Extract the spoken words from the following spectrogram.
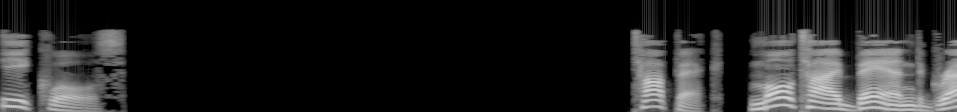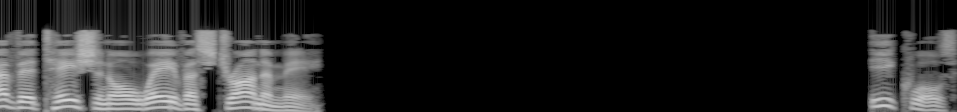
equals Topic: Multi-band gravitational wave astronomy. Equals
